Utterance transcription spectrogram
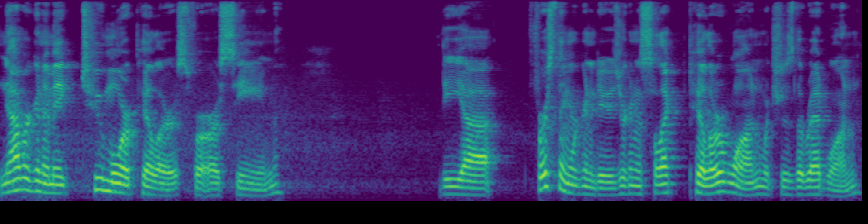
now we're going to make two more pillars for our scene. The uh, first thing we're going to do is you're going to select pillar 1, which is the red one.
